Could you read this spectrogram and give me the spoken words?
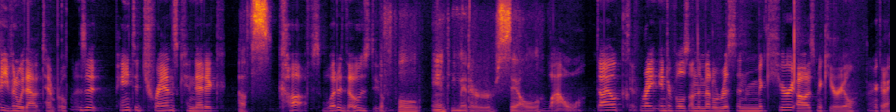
even without temporal. What is it? Painted transkinetic Cuffs. cuffs. What do those do? The full antimatter cell. Wow. Dial right intervals on the metal wrist and mercurial. Oh, it's mercurial. Okay.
